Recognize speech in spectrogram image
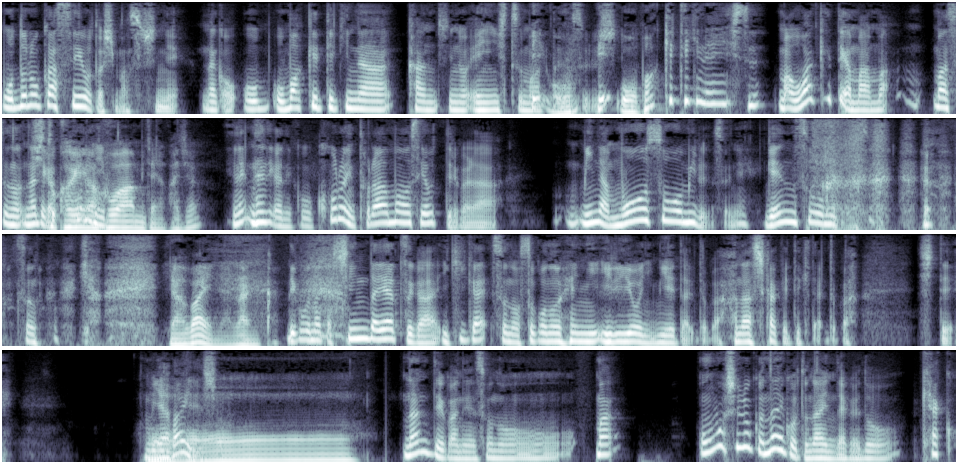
驚かせようとしますしね。なんかお、お化け的な感じの演出もあったりするし。え、お化け的な演出？まあ、お化けっていうか、まあまあ、まあ、その、なんていうか、人影がふわーみたいな感じ？ね、なんていうかね、こう心にトラウマを背負ってるから、みんな妄想を見るんですよね。幻想を見るんですよ。その、やばいな、なんか。で、こうなんか死んだ奴が生きがい、その、そこの辺にいるように見えたりとか、話しかけてきたりとかして、もうやばいでしょ。ょ。なんていうかね、その、まあ、面白くないことないんだけど、脚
